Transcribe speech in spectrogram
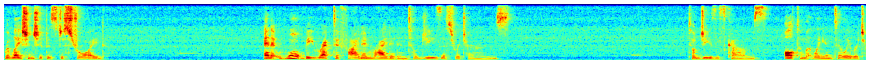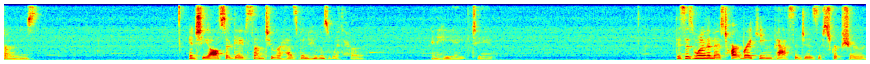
relationship is destroyed. And it won't be rectified and righted until Jesus returns. Till Jesus comes, ultimately, until he returns. And she also gave some to her husband who was with her. and he ate too. This is one of the most heartbreaking passages of Scripture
